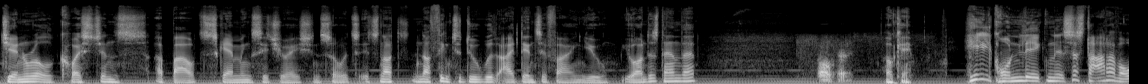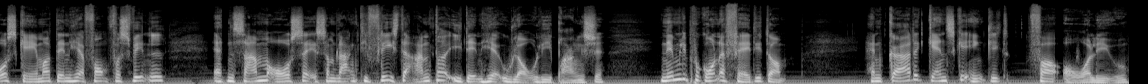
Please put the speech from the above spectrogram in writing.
general questions about scamming situations. So it's it's not nothing to do with identifying you. You understand that? Okay. Okay. Helt grundlæggende, så starter vores scammer den her form for svindel af den samme årsag som langt de fleste andre i den her ulovlige branche, nemlig på grund af fattigdom. Han gør det ganske enkelt for at overleve.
